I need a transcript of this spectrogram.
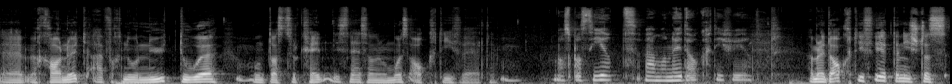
äh, man kann nicht einfach nur nichts tun und das zur Kenntnis nehmen, sondern man muss aktiv werden. Was passiert, wenn man nicht aktiv wird? Wenn man nicht aktiv wird, dann ist das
